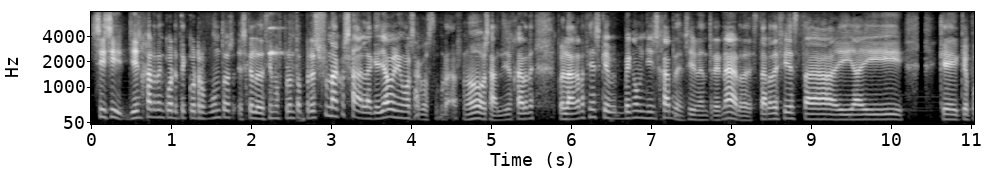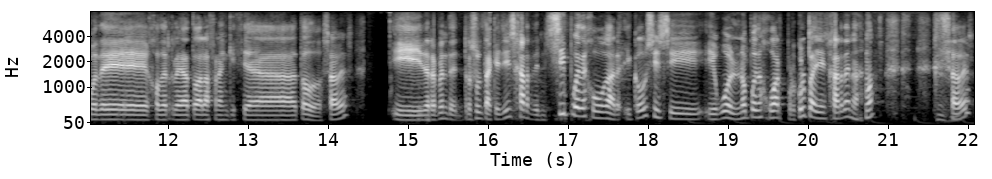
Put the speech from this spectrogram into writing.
Sí, sí, James Harden 44 puntos, es que lo decimos pronto, pero es una cosa a la que ya venimos acostumbrados, ¿no? O sea, el James Harden, pues la gracia es que venga un James Harden sin entrenar, de estar de fiesta y ahí que, que puede joderle a toda la franquicia todo, ¿sabes? Y de repente resulta que James Harden sí puede jugar y Cousins y, y Wall no pueden jugar por culpa de James Harden, además, ¿sabes?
